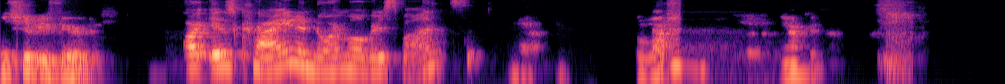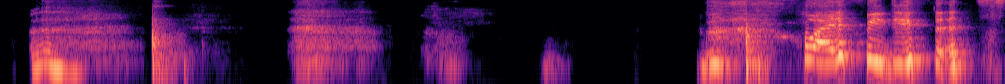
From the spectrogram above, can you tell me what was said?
This should be feared. Or is crying a normal response? Yeah. But watch the uh, napkin. Why did we do this?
